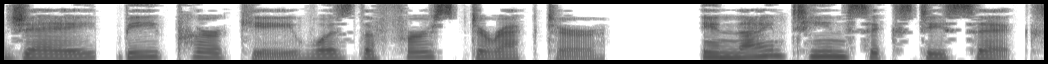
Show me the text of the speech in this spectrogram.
J. B. Purkey was the first director. In 1966,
